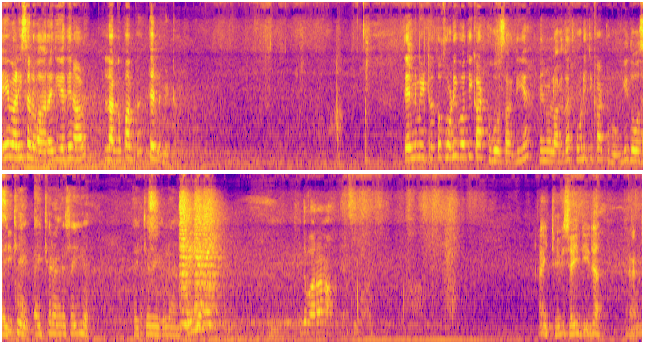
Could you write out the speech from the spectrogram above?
ਇਹ ਵਾਲੀ ਸਲਵਾਰ ਹੈ ਜੀ, ਇਹਦੇ ਨਾਲ ਲਗਭਗ 3 ਮੀਟਰ। 3 ਮੀਟਰ ਤੋਂ ਥੋੜੀ ਬਹੁਤੀ ਘੱਟ ਹੋ ਸਕਦੀ ਹੈ ਮੈਨੂੰ ਲੱਗਦਾ ਥੋੜੀ ਜਿਹੀ ਘੱਟ ਹੋਊਗੀ 280 ਇੱਥੇ ਇੱਥੇ ਰੰਗ ਸਹੀ ਹੈ। ਇੱਥੇ ਵੇਖ ਲੈਣ। ਸਹੀ ਹੈ। ਦੁਬਾਰਾ ਨਾਪਦੇ ਹਾਂ ਸਲਵਾਰ ਇੱਥੇ ਵੀ ਸਹੀ ਦੀਦਾ ਰੰਗ।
